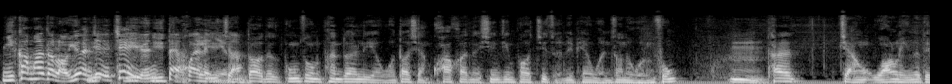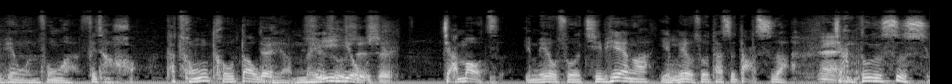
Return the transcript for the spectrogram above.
你干嘛的老怨这这人带坏了你呢？讲到那个公众的判断力啊，我倒想夸夸那个《新京报》记者那篇文章的文风。嗯，他讲王林的这篇文风啊非常好，他从头到尾啊没有叙述事实夹帽子。也没有说欺骗啊，也没有说他是大师啊，哎。讲都是事实，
